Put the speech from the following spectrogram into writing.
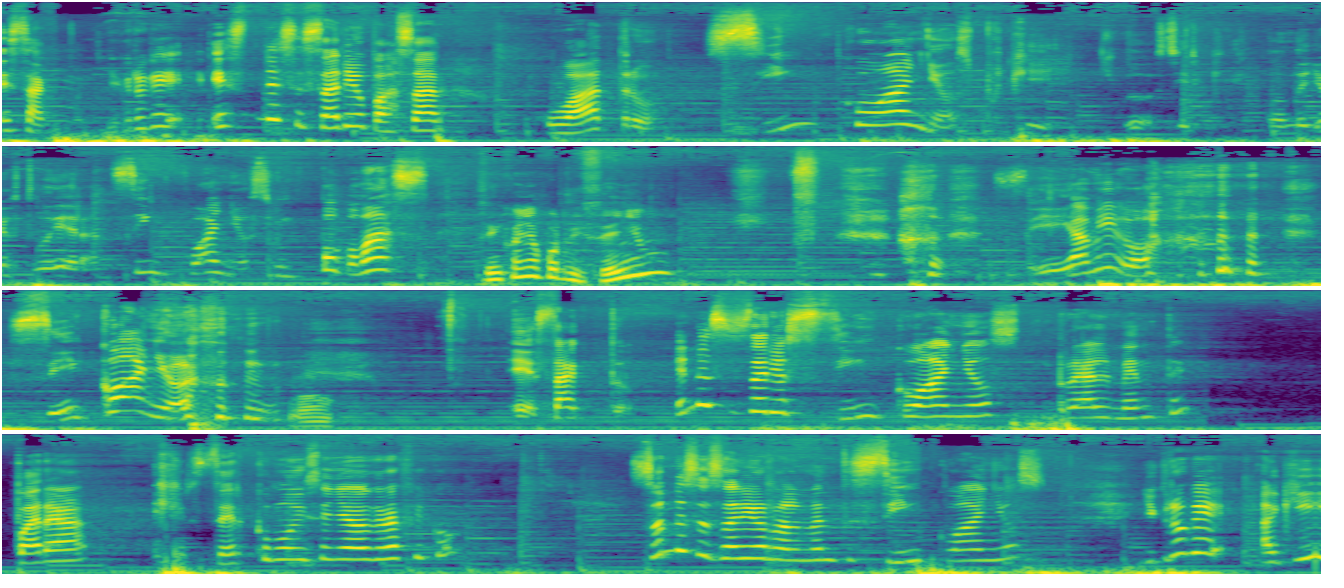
exacto, yo creo que es necesario pasar cuatro, cinco años, porque puedo decir que donde yo estudié eran cinco años y un poco más. ¿Cinco años por diseño? Sí, amigo, cinco años. Wow. Exacto. ¿Es necesario cinco años realmente para ejercer como diseñador gráfico? ¿Son necesarios realmente cinco años? Yo creo que aquí,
